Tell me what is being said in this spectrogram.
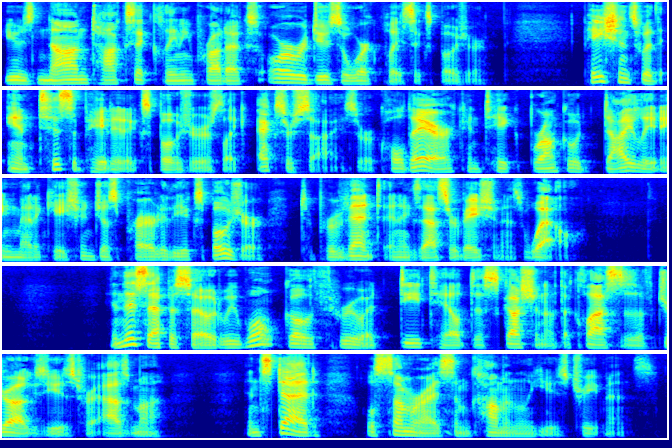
use non toxic cleaning products, or reduce a workplace exposure. Patients with anticipated exposures like exercise or cold air can take bronchodilating medication just prior to the exposure to prevent an exacerbation as well. In this episode, we won't go through a detailed discussion of the classes of drugs used for asthma. Instead, we'll summarize some commonly used treatments.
